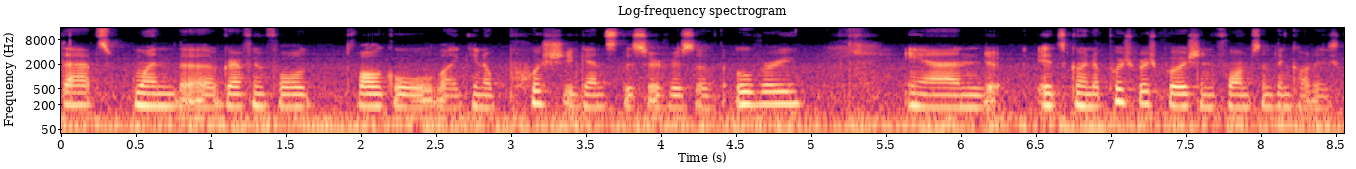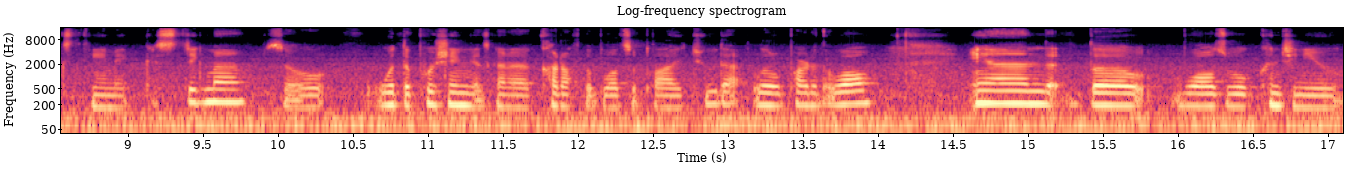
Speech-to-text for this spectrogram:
that's when the Graafian follicle will like you know push against the surface of the ovary. And it's going to push push push and form something called a ischemic stigma. So with the pushing it's going to cut off the blood supply to that little part of the wall. And the walls will continue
